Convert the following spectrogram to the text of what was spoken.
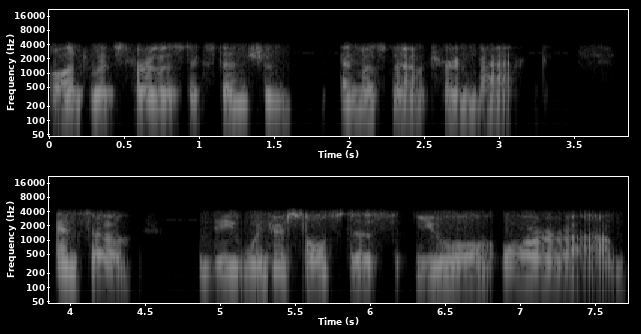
gone to its furthest extension and must now turn back. And so the winter solstice, Yule, or um,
